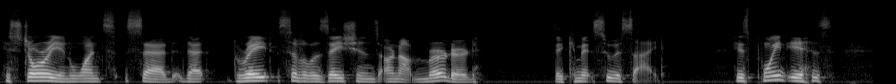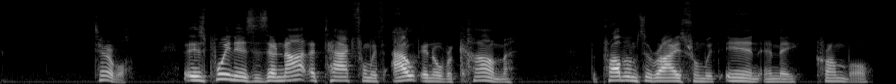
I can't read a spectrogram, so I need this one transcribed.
historian once said that great civilizations are not murdered they commit suicide. His point is it's terrible. His point is, is they're not attacked from without and overcome. The problems arise from within and they crumble.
